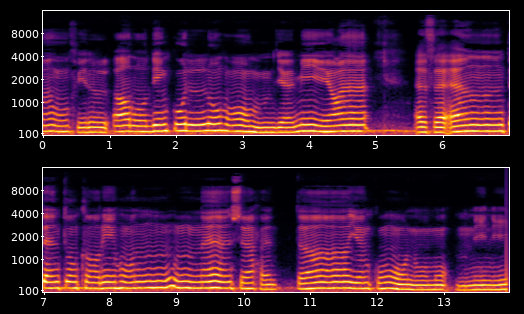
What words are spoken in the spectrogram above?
من في الأرض كلهم جميعا. أفأنت تكره الناس حتى يكونوا مؤمنين؟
